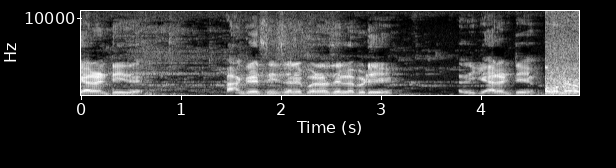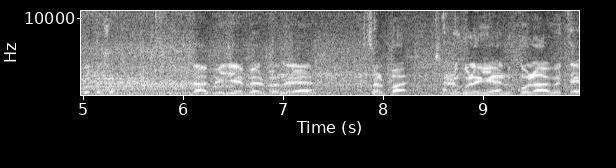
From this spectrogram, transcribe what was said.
ಗ್ಯಾರಂಟಿ ಇದೆ. ಕಾಂಗ್ರೆಸ್ ಈ ಸರಿ ಬರೋದಿಲ್ಲ ಬಿಡಿ. ಅದು ಗ್ಯಾರಂಟಿ ಆಗುತ್ತೆ ಸರ್. ಬಿ ಜೆ ಪಿಯವ್ರು ಬಂದರೆ ಸ್ವಲ್ಪ ಜನಗಳಿಗೆ ಅನುಕೂಲ ಆಗುತ್ತೆ.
